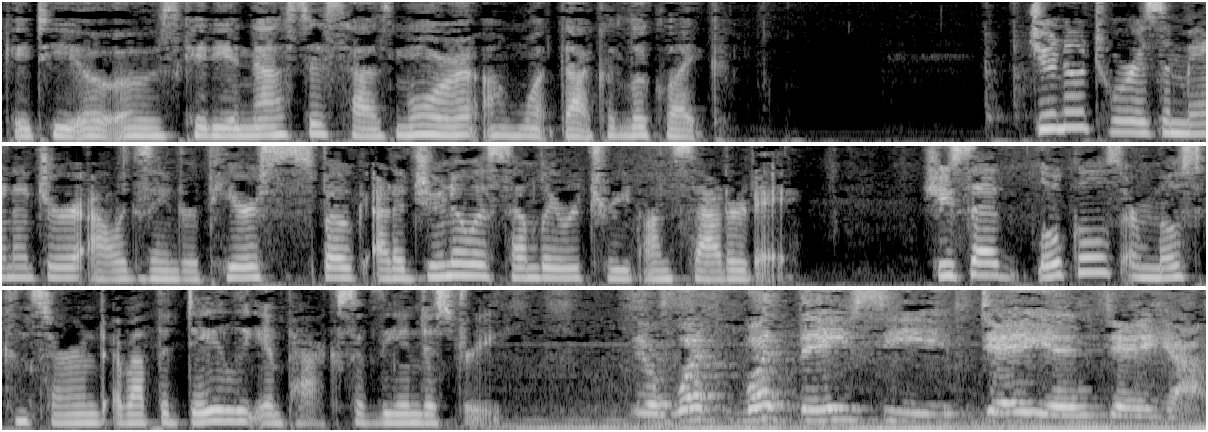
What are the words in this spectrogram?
KTOO's Katie Anastas has more on what that could look like. Juneau tourism manager Alexandra Pierce spoke at a Juneau Assembly retreat on Saturday. She said locals are most concerned about the daily impacts of the industry. You know, what, what they see day in, day out,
